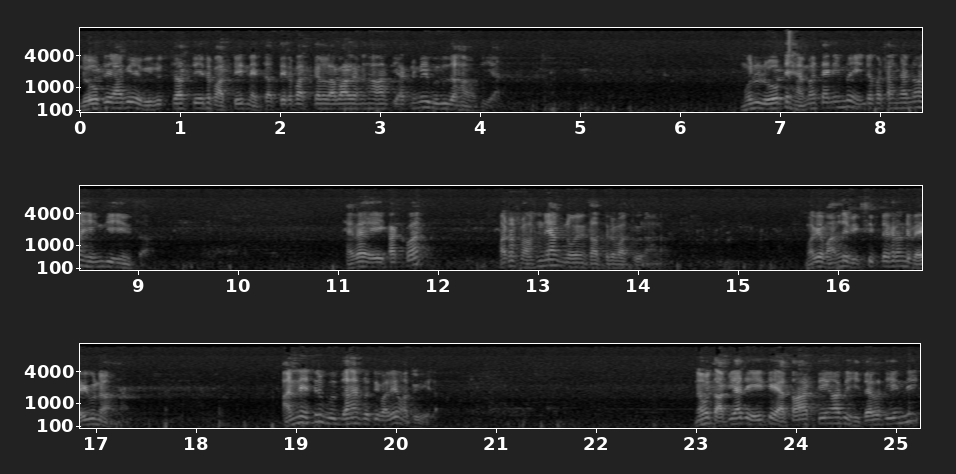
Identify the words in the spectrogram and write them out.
ලෝකයාගේ විරුද්ධත්වයටපත් වෙන්නේ නැති සත්‍යයටපත් කරලා ලබා ගන්න සාන්තියක් නෙමෙයි බුදුදහම කියන්නේ. මුළු ලෝකෙ හැම තැනින්ම ඉඳ පටන් ගන්නවා හිංගි හිංසා. හැබැයි ඒකක්වත් මට ප්‍රශ්නයක් නොවන තත්ත්වයටපත් වුණා නම්. මගේ මනස වික්ෂිප්ත කරන්න බැරි වුණා. අන්න එතන බුද්ධහම ප්‍රතිඵලය මතුවෙලා. නමුත් අපි අද ඒකේ යථාර්ථයෙන් අපි හිතලා තියෙන්නේ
